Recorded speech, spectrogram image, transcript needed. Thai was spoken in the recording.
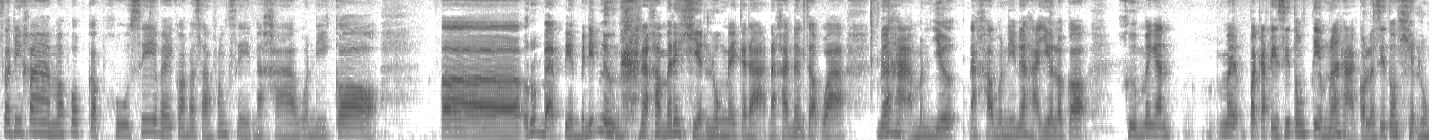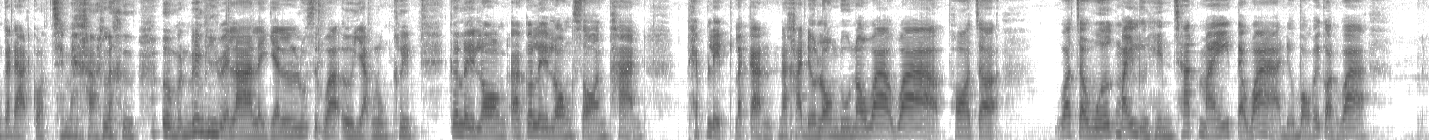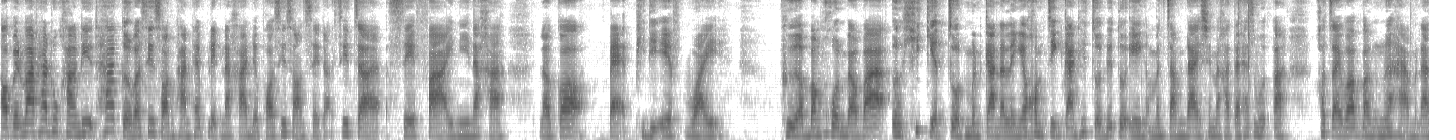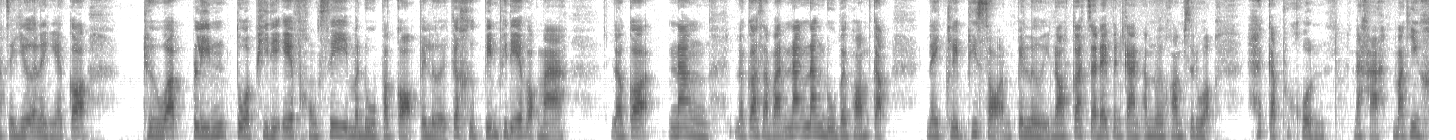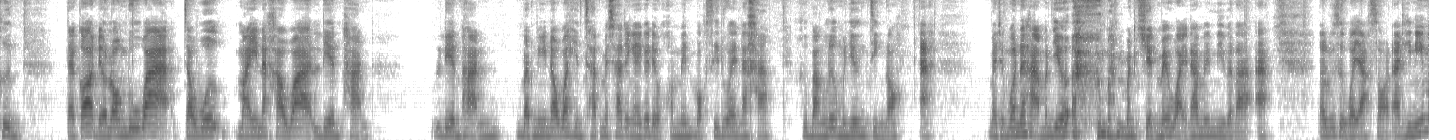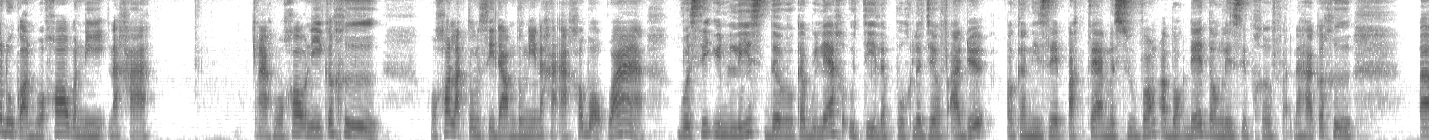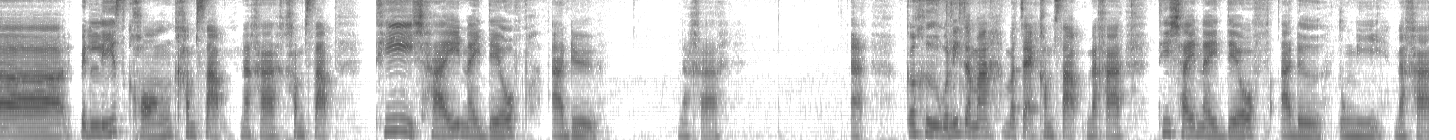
สวัสดีค่ะ มาพบกับครูซี่ไวยากรภาษาฝรั่งเศสนะคะ วันนี้ก็รูปแบบเปลี่ยนไปนิดนึงนะคะไม่ได้เขียนลงในกระดาษนะคะ เนื่องจากว่าเนื้อหามันเยอะนะคะ วันนี้เนื้อหาเยอะแล้วก็คือไม่งั้นไม่ปกติซี่ต้องเตรียมเนื้อหาก่อนแล้วซี่ต้องเขียนลงกระดาษก่อนใช่ไหมคะแล้วคือเออมันไม่มีเวลาอะไรเงี้ยแล้วรู้สึกว่าเอออยากลงคลิป ก็เลยลองอะก็เลยลองสอนผ่านแท็บเล็ตละกันนะคะ เดี๋ยวลองดูเนาะว่าว่าพอจะว่าจะเวิร์กไหมหรือเห็นชัดไหมแต่ว่าเดี๋ยวบอกไว้ก่อนว่า เอาเป็นว่าถ้าทุกครั้งที่ถ้าเกิดว่าซี่สอนผ่านแท็บเล็ตนะคะ เดี๋ยวพอซี่สอนเสร็จอะซี่จะเซฟไฟล์นี้นะคะ แล้วก็แปะ PDF ไว้เผื่อบางคนแบบว่าเออขี้เกียจจดเหมือนกันอะไรเงี้ยความจริงการที่จดด้วยตัวเองอะมันจำได้ใช่ไหมคะแต่ถ้าสมมติอะเข้าใจว่าบางเนื้อหามันอาจจะเยอะอะไรเงี้ยก็ถือว่าปริ้นตัว PDF ของซี่มาดูประกอบไปเลย ก็คือปริ้น PDF ออกมา แล้วก็นั่งแล้วก็สามารถนั่งนั่งดูไปพร้อมกับในคลิปที่สอนไปเลยเนาะก็จะได้เป็นการอำนวยความสะดวกให้กับทุกคนนะคะ มากยิ่งขึ้น แต่ก็เดี๋ยวลองดูว่าจะเวิร์กไหมนะคะ ว่าเรียนผ่านเรียนผ่านแบบนี้เนาะว่าเห็นชัดไม่ชัดยังไงก็เดี๋ยวคอมเมนต์บอกซี่ด้วยนะคะ คือบางเรื่องมันเยอะจริงเนาะอะหมายถึงว่าเนื้อหามันเยอะ มันมันเขียนไม่ไหวนะไม่มีเวลาอะเรารู้สึกว่าอยากสอนอะทีนี้มาดูก่อนหัวข้อวันนี้นะคะอะหัวข้อวันนี้ก็คือ หัวข้อหลักตรงสีดำตรงนี้นะคะอะเขาบอกว่า voici une liste de vocabulaire utile pour le dialogue à deux organisé par thème souvent abordé dans les épreuves นะคะก็คือ เป็นลิสต์ของคำศัพท์นะคะคำศัพท์ที่ใช้ใน Delph a 2นะคะอะก็คือวันนี้จะมามาแจกคำศัพท์นะคะ ที่ใช้ใน Delph a 2ตรงนี้นะคะ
